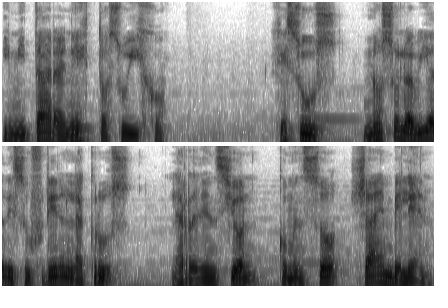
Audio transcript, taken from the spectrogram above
imitara en esto a su Hijo. Jesús no solo había de sufrir en la cruz, la redención comenzó ya en Belén,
